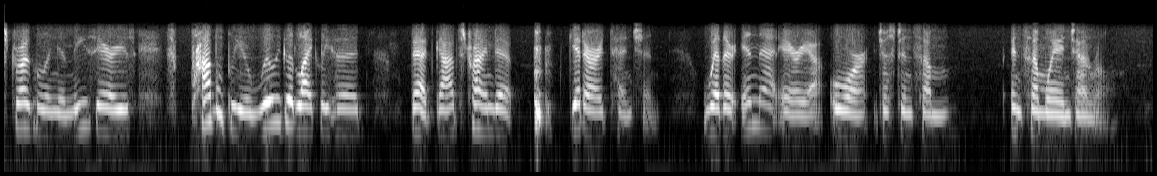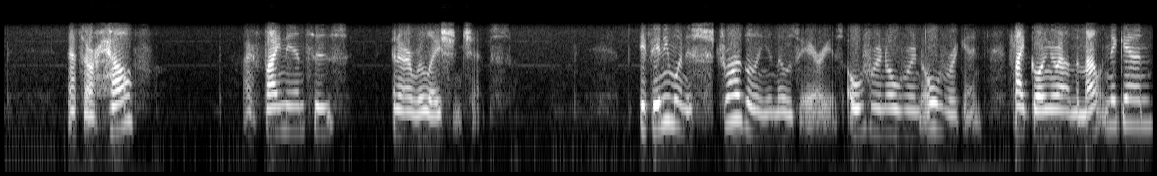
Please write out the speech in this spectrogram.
struggling in these areas, it's probably a really good likelihood that God's trying to get our attention, whether in that area or just in some in some way in general. That's our health, our finances, and our relationships if anyone is struggling in those areas over and over and over again, it's like going around the mountain again.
